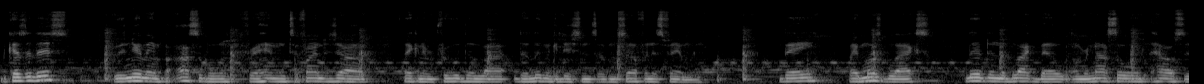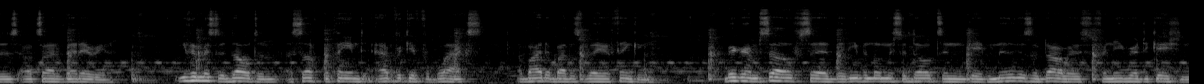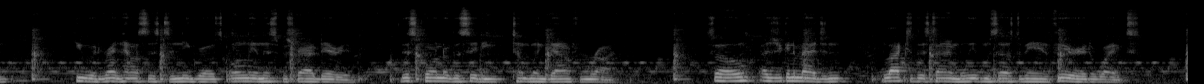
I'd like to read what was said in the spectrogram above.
Because of this, it was nearly impossible for him to find a job that can improve the, the living conditions of himself and his family. They, like most blacks, lived in the Black Belt and were not sold houses outside of that area. Even Mr. Dalton, a self proclaimed advocate for blacks, abided by this way of thinking. Bigger himself said that even though Mr. Dalton gave millions of dollars for Negro education, he would rent houses to Negroes only in this prescribed area, this corner of the city tumbling down from rot. So, as you can imagine, blacks at this time believed themselves to be inferior to whites.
